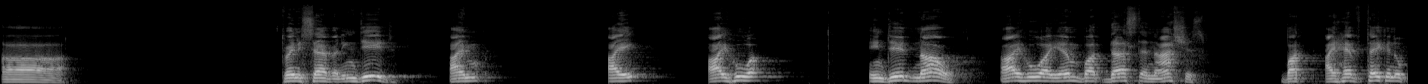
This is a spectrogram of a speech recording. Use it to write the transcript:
uh, 27. Indeed, I'm, I, I who, indeed now, I who I am but dust and ashes, but I have taken up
